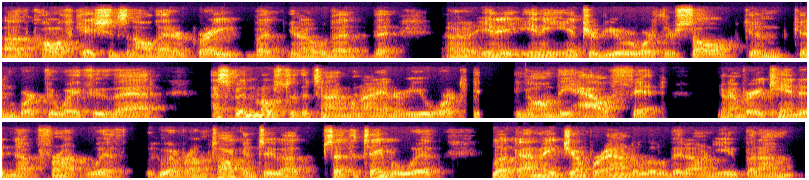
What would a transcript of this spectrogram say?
uh, the qualifications and all that are great, but you know that that uh, any any interviewer worth their salt can can work their way through that. I spend most of the time when I interview working on the how fit, and I'm very candid and upfront with whoever I'm talking to. I set the table with, look, I may jump around a little bit on you, but I'm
